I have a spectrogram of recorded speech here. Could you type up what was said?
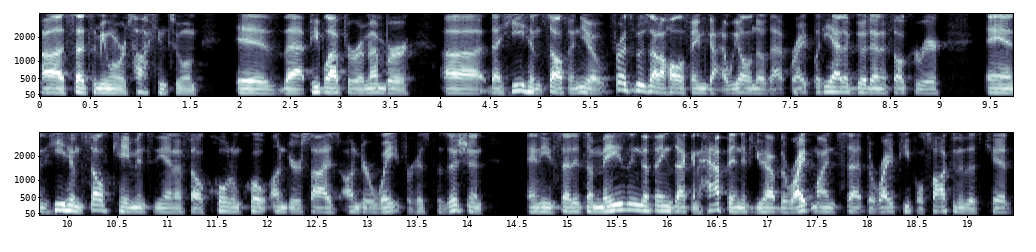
uh, said to me when we we're talking to him is that people have to remember uh, that he himself and you know Fred Smoot's not a Hall of Fame guy we all know that right? But he had a good NFL career and he himself came into the NFL quote unquote undersized underweight for his position. And he said, It's amazing the things that can happen if you have the right mindset, the right people talking to this kid,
